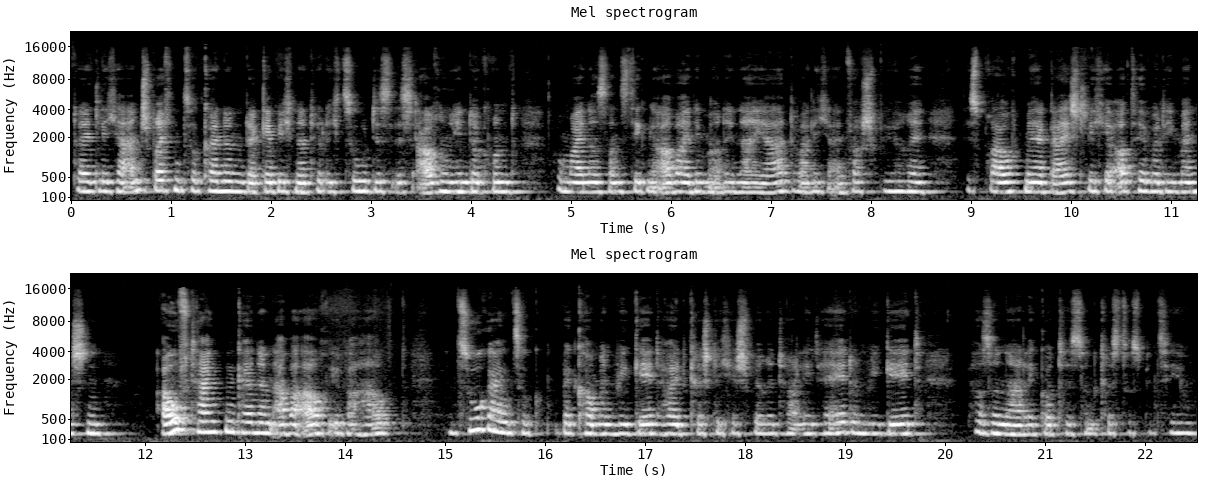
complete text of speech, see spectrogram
deutlicher ansprechen zu können. Da gebe ich natürlich zu, das ist auch ein Hintergrund von meiner sonstigen Arbeit im Ordinariat, weil ich einfach spüre, es braucht mehr geistliche Orte, wo die Menschen auftanken können, aber auch überhaupt einen Zugang zu bekommen, wie geht heute christliche Spiritualität und wie geht personale Gottes- und Christusbeziehung.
